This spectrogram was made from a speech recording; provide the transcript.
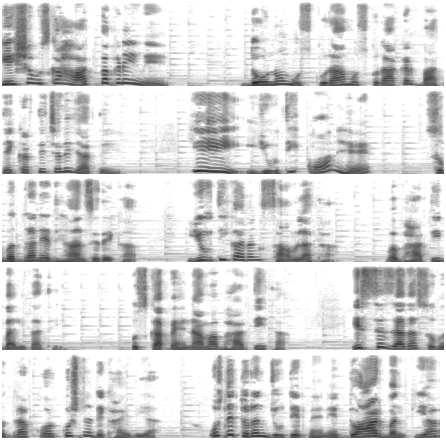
केशव उसका हाथ पकड़े हुए हैं। दोनों मुस्कुरा मुस्कुरा कर बातें करते चले जाते हैं। ये युवती कौन है? सुभद्रा ने ध्यान से देखा। युवती का रंग सांवला था, वह भारतीय बालिका थी। उसका पहनावा भारतीय था। इससे ज़्यादा सुभद्रा को और कुछ न दिखाई दिया। उसने तुरंत जूते पहने, द्वार बंद किया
